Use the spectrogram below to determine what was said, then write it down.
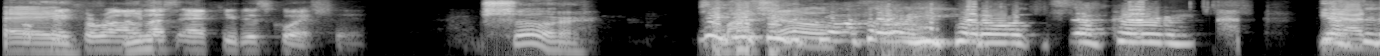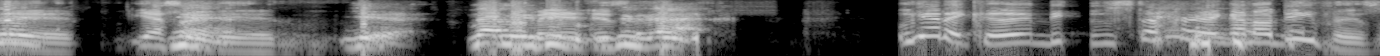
Hey, okay, Karonn, you know, let's ask you this question. Sure. Did you see the crossover he put on Steph Curry? Yeah, yesterday? I did. Yes, yeah. I did. Yeah. Not many I mean, people can do that. Yeah, they could. Steph Curry ain't got no defense.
